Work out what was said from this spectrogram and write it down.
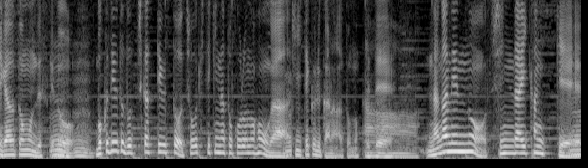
違うと思うんですけど、うんはい僕で言うとどっちかっていうと長期的なところの方が効いてくるかなと思ってて、長年の信頼関係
